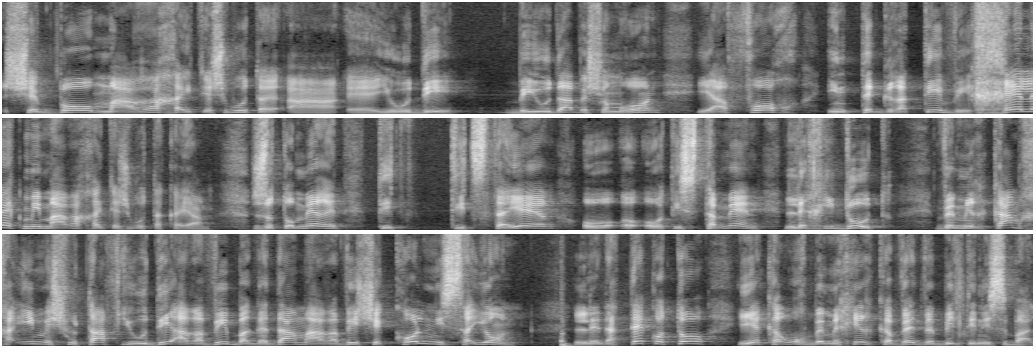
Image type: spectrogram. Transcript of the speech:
שבו מערך ההתיישבות היהודי ביהודה ושומרון יהפוך אינטגרטיבי, חלק ממערך ההתיישבות הקיים. זאת אומרת, תצטייר או, או, או תסתמן לכידות ומרקם חיים משותף יהודי ערבי בגדה המערבי שכל ניסיון לנתק אותו יהיה כרוך במחיר כבד ובלתי נסבל.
